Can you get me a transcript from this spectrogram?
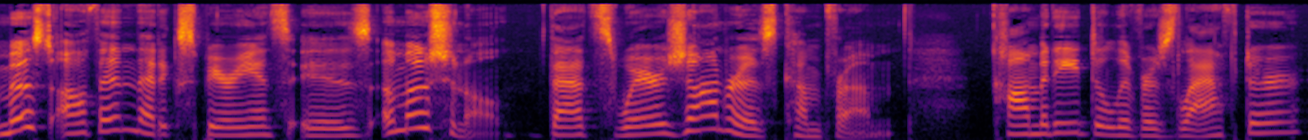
Most often, that experience is emotional. That's where genres come from. Comedy delivers laughter,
